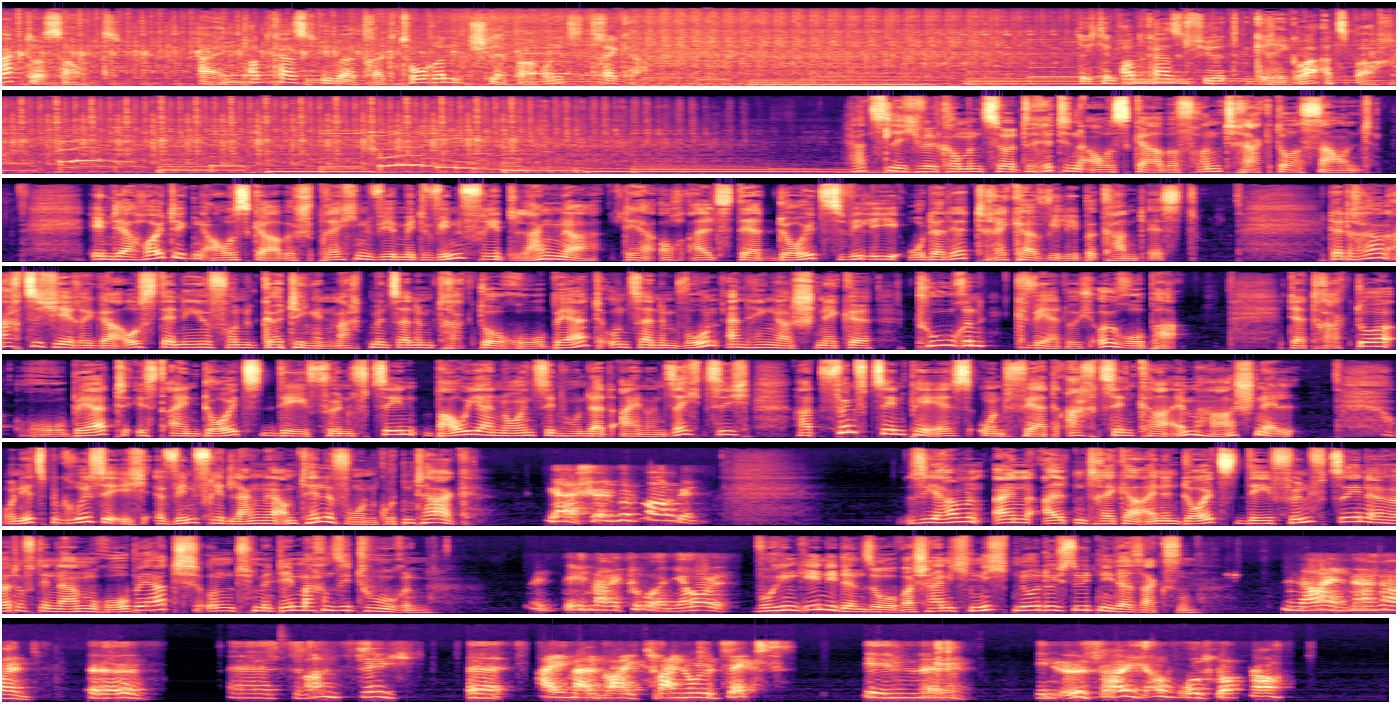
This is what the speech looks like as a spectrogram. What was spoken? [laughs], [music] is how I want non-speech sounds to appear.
Traktorsound. Ein Podcast über Traktoren, Schlepper und Trecker. Durch den Podcast führt Gregor Atzbach. Herzlich willkommen zur dritten Ausgabe von Traktor Sound. In der heutigen Ausgabe sprechen wir mit Winfried Langner, der auch als der Deutz-Willi oder der Trecker-Willi bekannt ist. Der 83-Jährige aus der Nähe von Göttingen macht mit seinem Traktor Robert und seinem Wohnanhänger Schnecke Touren quer durch Europa. Der Traktor Robert ist ein Deutz D15, Baujahr 1961, hat 15 PS und fährt 18 kmh schnell. Und jetzt begrüße ich Winfried Langner am Telefon. Guten Tag. Ja, schönen guten Morgen. Sie haben einen alten Trecker, einen Deutz D15, er hört auf den Namen Robert und mit dem machen Sie Touren. Mit dem mache ich Touren, jawohl. Wohin gehen die denn so? Wahrscheinlich nicht nur durch Südniedersachsen. Nein, nein, nein. Äh, äh, 20, äh, einmal war ich 206 in, äh, in Österreich auf Großglockner.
